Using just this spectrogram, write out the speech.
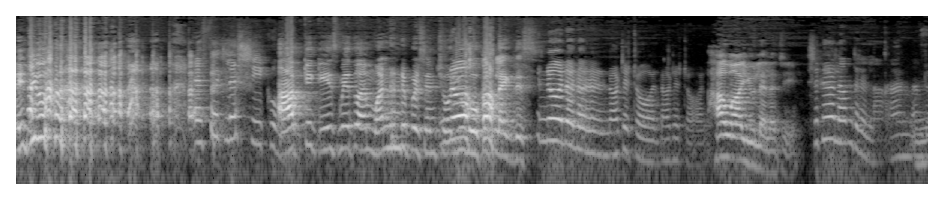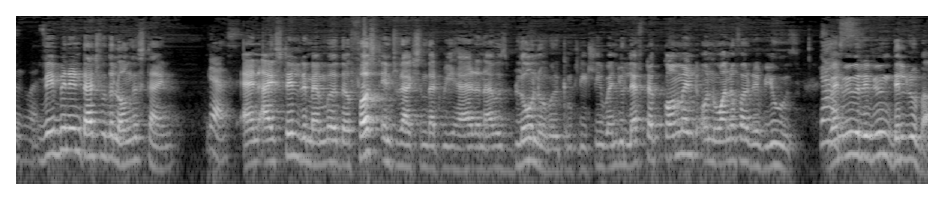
Did you Effortless chic hoo. आपके केस में तो I am 100% sure No. You woke up like this No, no, no, no, not at all, not at all. how are you Laila ji Shukr alhamdulillah, I'm, I'm doing well. we've been in touch for the longest time Yes. And I still remember the first interaction that we had, and I was blown over completely when you left a comment on one of our reviews Yes. when we were reviewing Dilruba.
